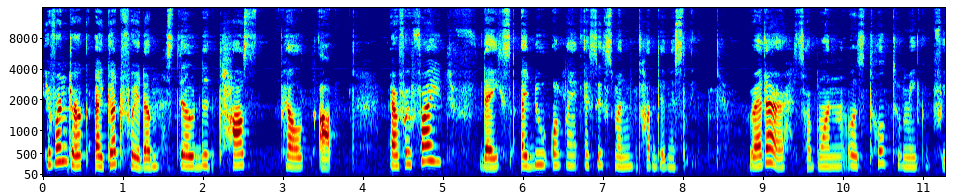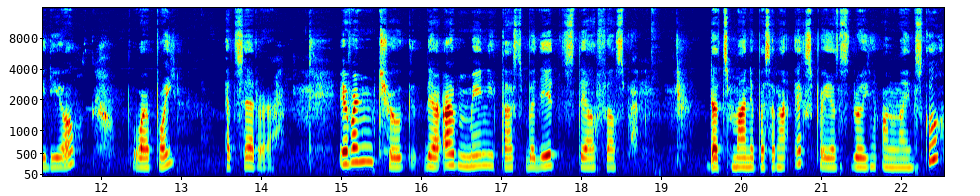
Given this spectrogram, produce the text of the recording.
Even though I got freedom, still the task piled up. Every five days, I do online assessment continuously. Whether someone was told to make videos, PowerPoint, etc. Even though there are many tasks, but it still feels fun. That's my personal experience during online school.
